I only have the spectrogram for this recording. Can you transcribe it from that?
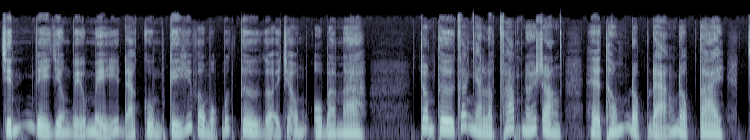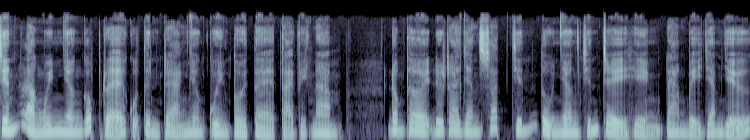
chính vị dân biểu Mỹ đã cùng ký vào một bức thư gửi cho ông Obama. Trong thư, các nhà lập pháp nói rằng hệ thống độc đảng độc tài chính là nguyên nhân gốc rễ của tình trạng nhân quyền tồi tệ tại Việt Nam – đồng thời đưa ra danh sách 9 tù nhân chính trị hiện đang bị giam giữ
